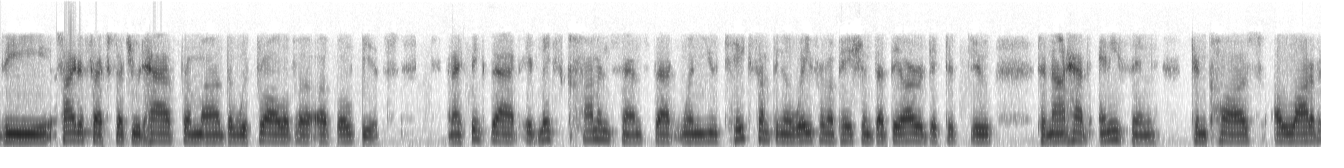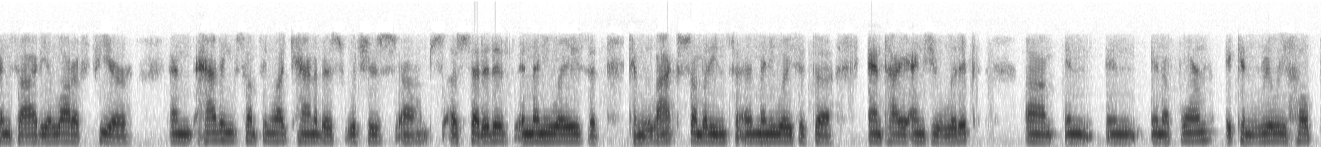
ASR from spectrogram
the side effects that you'd have from uh, the withdrawal of, uh, of opiates. And I think that it makes common sense that when you take something away from a patient that they are addicted to, to not have anything can cause a lot of anxiety, a lot of fear and having something like cannabis, which is um, a sedative in many ways, that can relax somebody in, many ways. It's a anti-anxiolytic um, in in in a form. It can really help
